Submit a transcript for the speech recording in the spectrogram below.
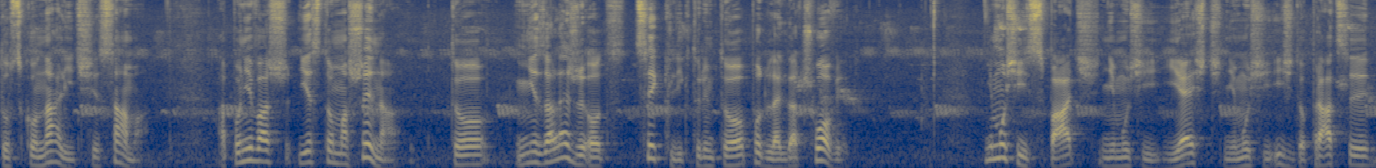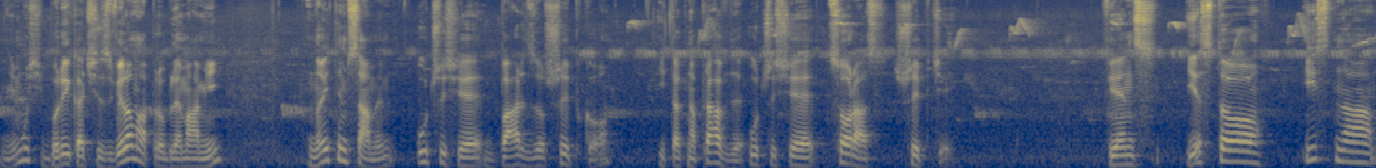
doskonalić się sama. A ponieważ jest to maszyna, to nie zależy od cykli, którym to podlega człowiek. Nie musi spać, nie musi jeść, nie musi iść do pracy, nie musi borykać się z wieloma problemami, no i tym samym uczy się bardzo szybko i tak naprawdę uczy się coraz szybciej. Więc jest to istna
